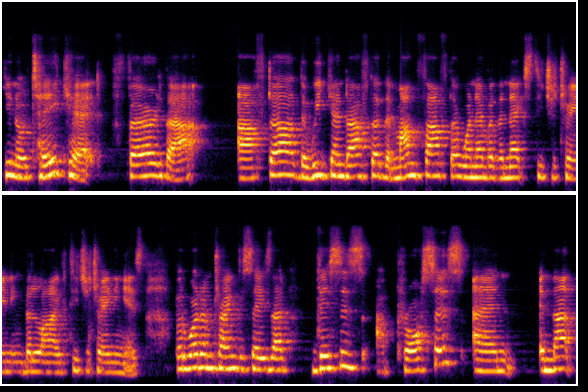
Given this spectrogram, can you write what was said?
you know take it further after, the weekend after, the month after, whenever the next teacher training, the live teacher training is. But what I'm trying to say is that this is a process, and in that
